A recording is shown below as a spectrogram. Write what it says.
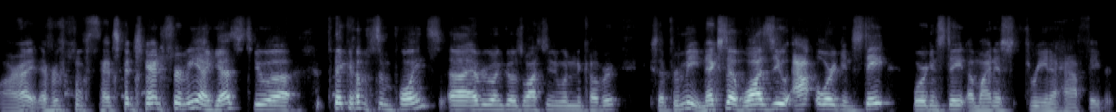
All right, everyone. That's a chance for me, I guess, to uh, pick up some points. Uh, everyone goes Washington winning the cover, except for me. Next up, Wazoo at Oregon State. Oregon State a minus three and a half favorite.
